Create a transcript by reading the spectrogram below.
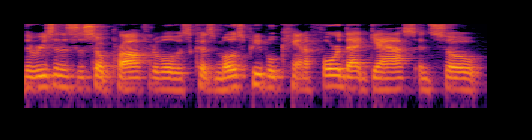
the reason this is so profitable is because most people can't afford that gas, and so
